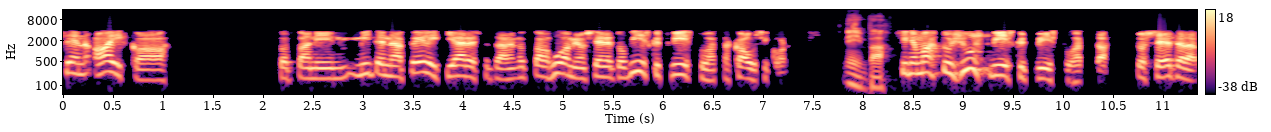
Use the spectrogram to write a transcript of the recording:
sen aikaa, tota niin, miten nämä pelit järjestetään, ottaa huomioon sen, että on 55 000 kausikorttia. Niinpä. Sinne mahtuu just 55 000, jos se etelä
